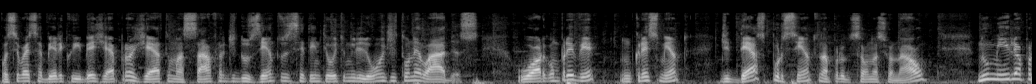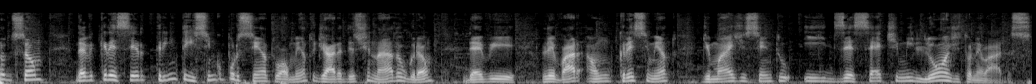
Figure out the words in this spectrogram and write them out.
você vai saber que o IBGE projeta uma safra de 278 milhões de toneladas. O órgão prevê um crescimento de 10% na produção nacional. No milho, a produção deve crescer 35%. O aumento de área destinada ao grão deve levar a um crescimento de mais de 117 milhões de toneladas.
